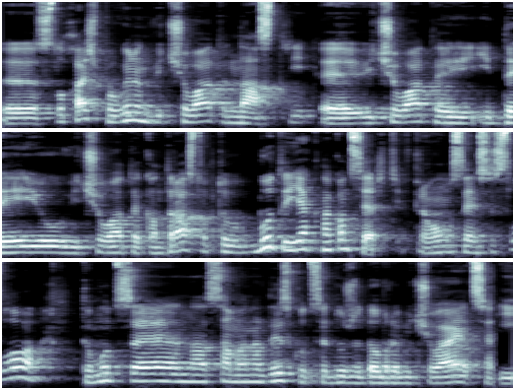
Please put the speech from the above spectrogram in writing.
е, слухач повинен відчувати настрій, відчувати ідею, відчувати контраст, тобто бути як на концерті в прямому сенсі слова. Тому це на саме на диску це дуже добре відчувається, і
